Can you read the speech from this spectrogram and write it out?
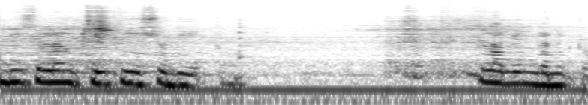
Hindi sila nagtitisyo dito. Laging ganito.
